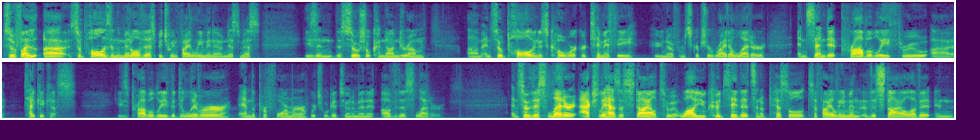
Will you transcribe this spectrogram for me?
So, if uh, so Paul is in the middle of this between Philemon and Onesimus. He's in the social conundrum. Um, and so Paul and his co-worker Timothy, who you know from Scripture, write a letter and send it probably through uh, Tychicus. He's probably the deliverer and the performer, which we'll get to in a minute, of this letter. And so this letter actually has a style to it. While you could say that it's an epistle to Philemon, the style of it in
